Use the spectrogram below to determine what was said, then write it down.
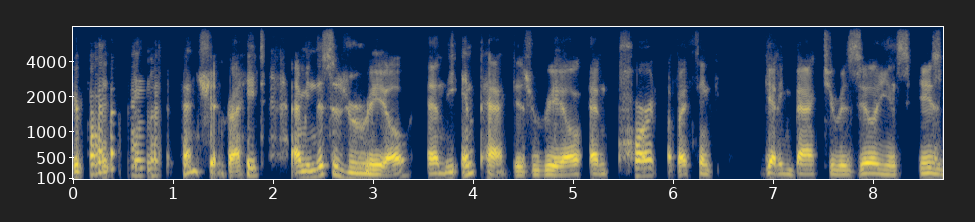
you're probably not paying enough attention right? I mean this is real and the impact is real. And part of i think getting back to resilience is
